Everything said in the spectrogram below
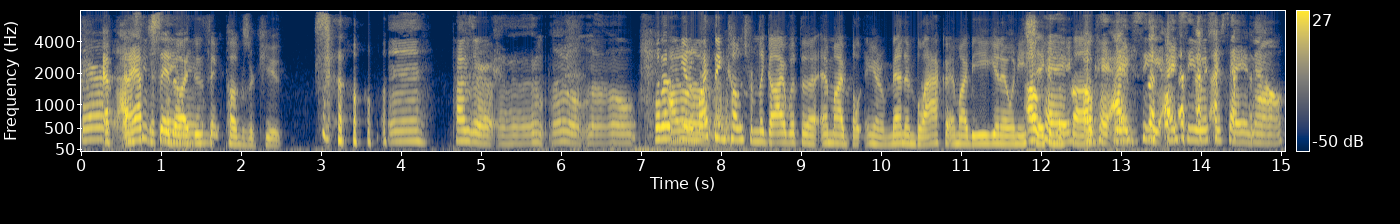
They're. I, I have to say though, I do think pugs are cute. So, Eh, pugs are. Uh, I don't know. well, that, you know, know my thing that. comes from the guy with the MI, you know, Men in Black, MIB, you know, when he's shaking the pug. okay, I see, I see what you're saying now.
